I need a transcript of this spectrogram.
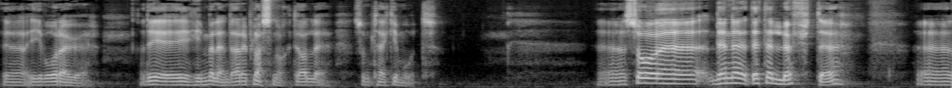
eh, i våre øyne. Det er himmelen. Der er plass nok til alle som tar imot. Eh, så eh, denne, dette løftet Eh,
